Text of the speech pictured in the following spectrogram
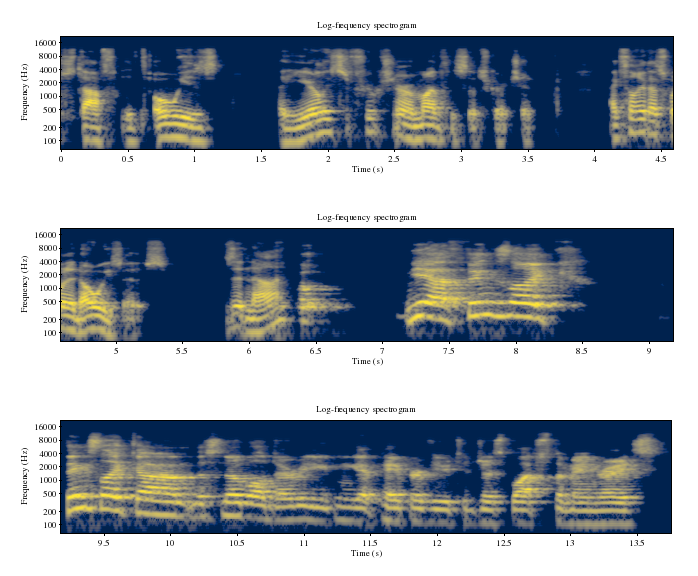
stuff. It's always a yearly subscription or a monthly subscription. I feel like that's what it always is. Is it not? Well, yeah, things like things like um, the snowball derby, you can get pay per view to just watch the main race.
